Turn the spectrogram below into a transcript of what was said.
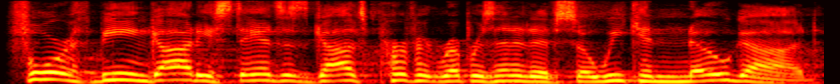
Fourth, being God, he stands as God's perfect representative so we can know God.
